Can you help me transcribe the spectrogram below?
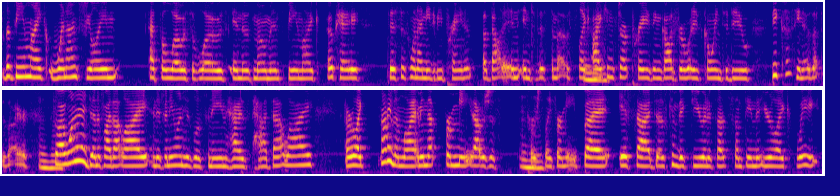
but being like when I'm feeling at the lowest of lows in those moments, being like, okay, this is when I need to be praying about it and into this the most. Like I mm-hmm. can start praising God for what He's going to do because He knows that desire. So mm-hmm. I want to identify that lie, and if anyone who's listening has had that lie, or like not even lie, I mean that for me that was just mm-hmm. personally for me. But if that does convict you, and if that's something that you're like, wait,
